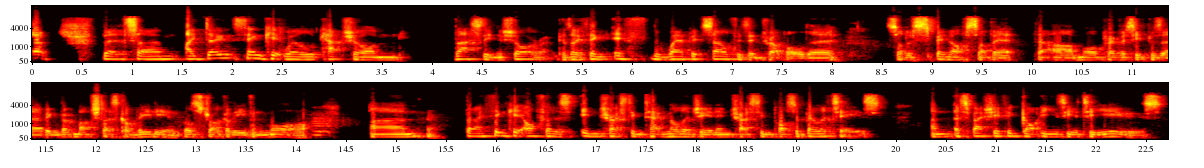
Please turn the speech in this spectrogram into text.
but um, I don't think it will catch on vastly in the short run because I think if the web itself is in trouble, the sort of spin offs of it that are more privacy preserving but much less convenient will struggle even more. Um, but I think it offers interesting technology and interesting possibilities, and especially if it got easier to use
